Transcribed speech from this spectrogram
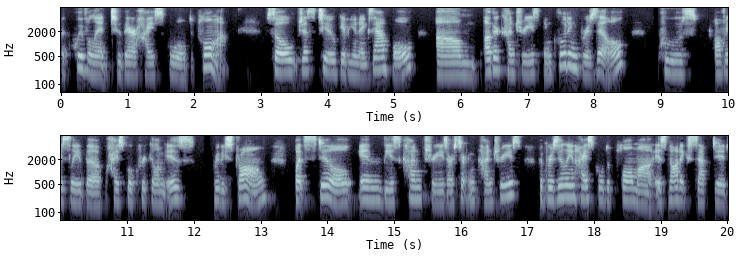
equivalent to their high school diploma. So just to give you an example, um, other countries, including Brazil, whose obviously the high school curriculum is really strong, but still in these countries or certain countries, the Brazilian high school diploma is not accepted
